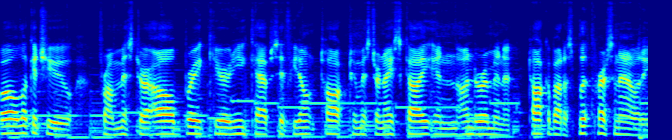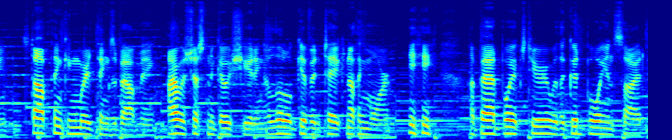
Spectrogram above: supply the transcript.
Well, look at you. From Mr. I'll break your kneecaps if you don't talk to Mr. Nice Guy in under a minute. Talk about a split personality. Stop thinking weird things about me. I was just negotiating. A little give and take, nothing more. Hehe. a bad boy exterior with a good boy inside.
